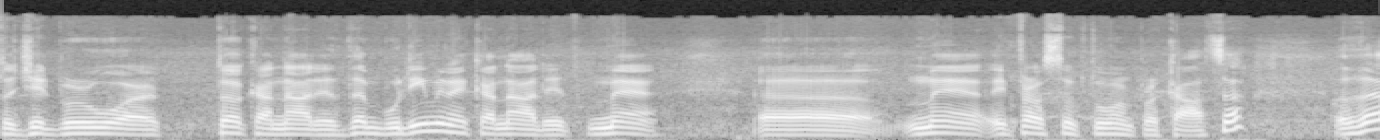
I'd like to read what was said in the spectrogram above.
të gjelbëruar të kanalit dhe mbulimin e kanalit me me infrastrukturën përkatëse dhe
